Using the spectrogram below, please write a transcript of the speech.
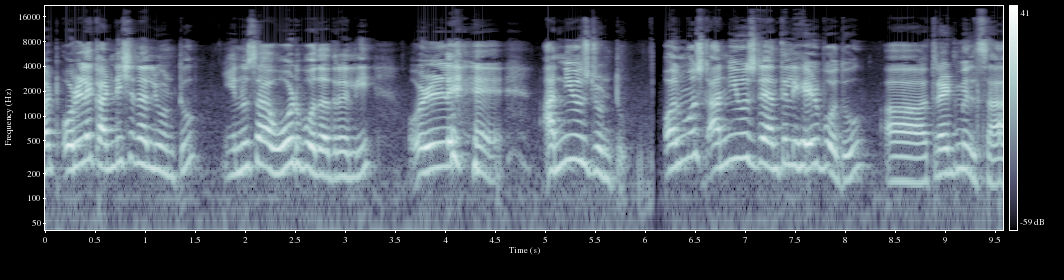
ಬಟ್ ಒಳ್ಳೆ ಕಂಡೀಷನಲ್ಲಿ ಉಂಟು. ಇನ್ನು ಸಹ ಓಡ್ಬೋದು ಅದರಲ್ಲಿ. ಒಳ್ಳೆ ಅನ್ಯೂಸ್ಡ್ ಉಂಟು. ಆಲ್ಮೋಸ್ಟ್ ಅನ್ಯೂಸ್ಡ್ ಅಂತೇಳಿ ಹೇಳ್ಬೋದು. ಥ್ರೆಡ್ ಮಿಲ್ ಸಹ.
